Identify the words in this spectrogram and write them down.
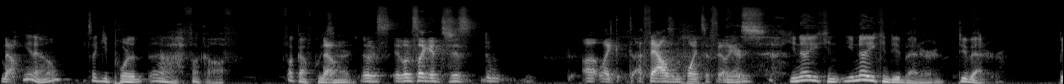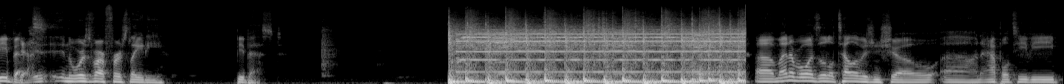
No, You know, it's like you pour the. Ah, fuck off, fuck off, no. Cuisinart. It looks it looks like it's just uh, like a thousand points of failure. Yes, you know you can. You know you can do better. Do better. Be better. Yes. In, in the words of our first lady, be best. Uh, my number one's a little television show uh, on Apple TV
